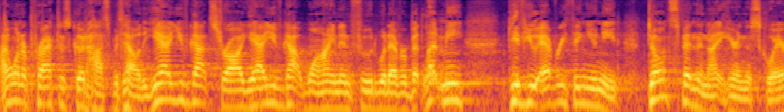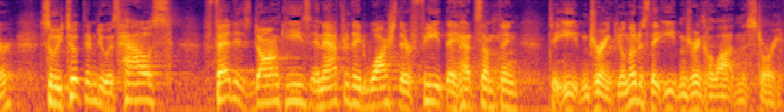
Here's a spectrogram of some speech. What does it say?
I want to practice good hospitality. Yeah, you've got straw. Yeah, you've got wine and food, whatever, but let me give you everything you need. Don't spend the night here in the square. So he took them to his house, fed his donkeys, and after they'd washed their feet, they had something to eat and drink. You'll notice they eat and drink a lot in this story.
